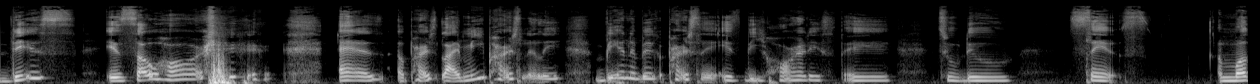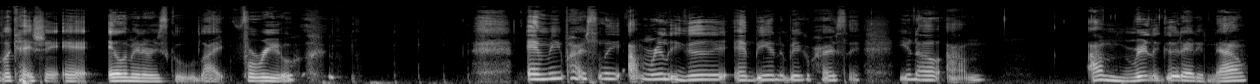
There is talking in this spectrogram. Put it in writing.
this is so hard as a person like me personally being a bigger person is the hardest thing to do since multiplication at elementary school like for real. And me personally i'm really good at being a bigger person. You know i'm i'm really good at it now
